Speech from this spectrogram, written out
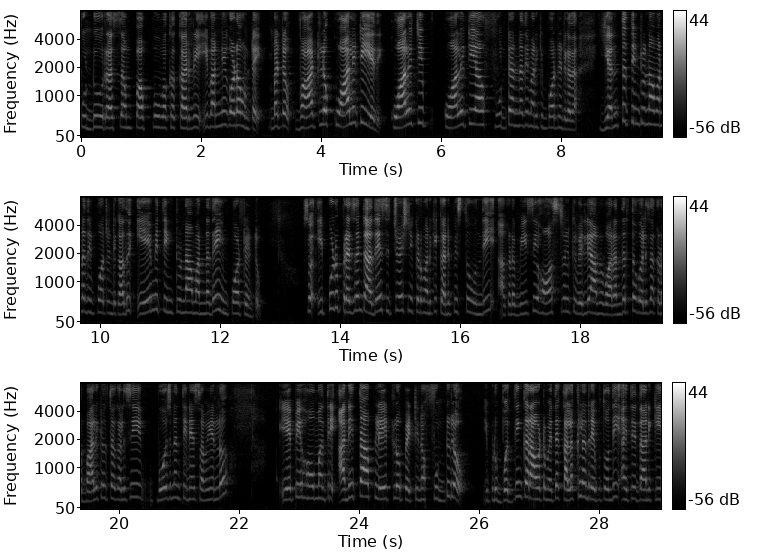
ఫుడ్ రసం పప్పు ఒక కర్రీ ఇవన్నీ కూడా ఉంటాయి. బట్ వాటిలో క్వాలిటీ ఏది? క్వాలిటీ క్వాలిటీ ఆఫ్ ఫుడ్ అన్నది మనకి ఇంపార్టెంట్ కదా. ఎంత తింటున్నాం అన్నది ఇంపార్టెంట్ కాదు ఏమి తింటున్నాం అన్నదే ఇంపార్టెంట్. సో ఇప్పుడు ప్రజెంట్ అదే సిచ్యువేషన్ ఇక్కడ మనకి కనిపిస్తూ ఉంది. అక్కడ బీసీ హాస్టల్కి వెళ్ళి ఆమె వారందరితో కలిసి అక్కడ బాలికలతో కలిసి భోజనం తినే సమయంలో ఏపీ హోంమంత్రి అనిత ప్లేట్లో పెట్టిన ఫుడ్లో ఇప్పుడు బొద్దింక రావటం అయితే కలకలం రేపుతోంది. అయితే దానికి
